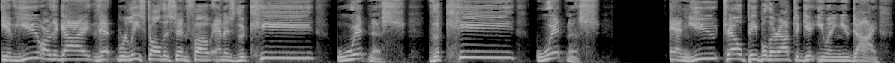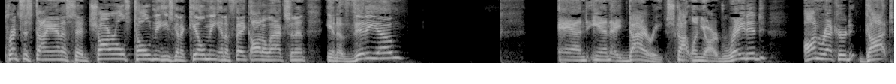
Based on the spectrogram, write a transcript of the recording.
if you are the guy that released all this info and is the key witness, the key witness, and you tell people they're out to get you and you die. Princess Diana said, Charles told me he's going to kill me in a fake auto accident in a video and in a diary. Scotland Yard raided on record, got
